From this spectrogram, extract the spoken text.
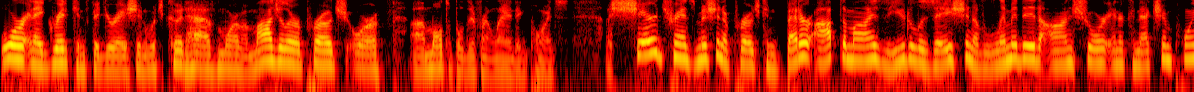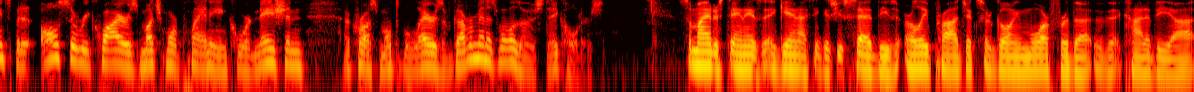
or in a grid configuration, which could have more of a modular approach or uh, multiple different landing points. A shared transmission approach can better optimize the utilization of limited onshore interconnection points, but it also requires much more planning and coordination across multiple layers of government as well as other stakeholders. So my understanding is, again, I think as you said, these early projects are going more for the, the kind of the uh,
